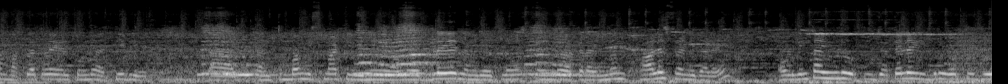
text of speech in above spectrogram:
ನಮ್ಮ ಮಕ್ಳ ಹತ್ರ ಹೇಳ್ಕೊಂಡು ಹತ್ತಿದ್ದೀವಿ ನಾನು ತುಂಬ ಮಿಸ್ ಮಾಡ್ತೀವಿ ಒಬ್ಬಳೇ ನನಗೆ ಕ್ಲೋಸ್ ಫ್ರೆಂಡು ಆ ಥರ. ಇನ್ನೊಂದು ಕಾಲೇಜ್ ಫ್ರೆಂಡ್ ಇದ್ದಾಳೆ. ಅವಳಿಗಿಂತ ಇವಳು ಜೊತೆಲೆ ಇಬ್ರು ಓದ್ತಿದ್ವಿ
